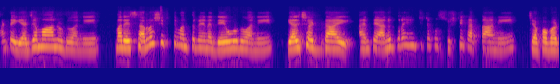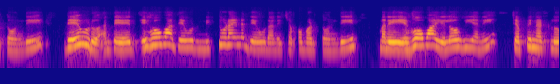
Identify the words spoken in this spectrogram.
అంటే యజమానుడు అని మరి సర్వశక్తిమంతుడైన దేవుడు అని ఎల్చడ్డాయి అంటే అనుగ్రహించుటకు సృష్టికర్త అని చెప్పబడుతోంది. దేవుడు అంటే ఎహోవా దేవుడు నిత్యుడైన దేవుడు అని చెప్పబడుతోంది. మరి ఎహోవా ఎలోహి అని చెప్పినట్లు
